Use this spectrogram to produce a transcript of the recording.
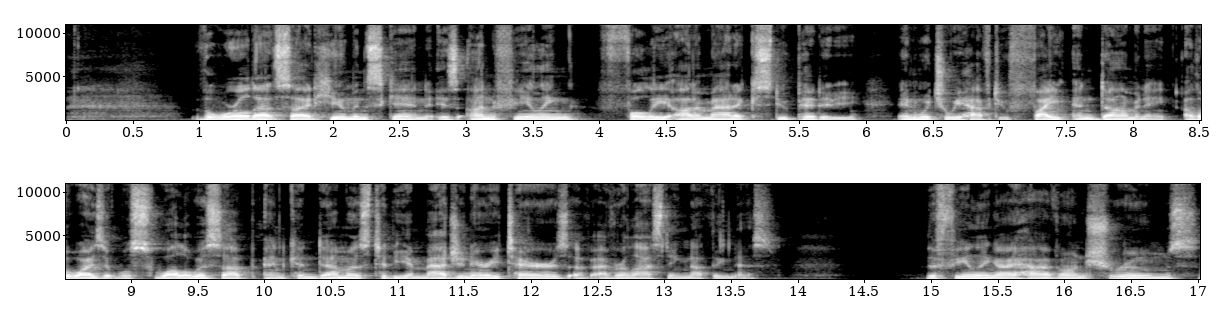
the world outside human skin is unfeeling, fully automatic stupidity in which we have to fight and dominate, otherwise, it will swallow us up and condemn us to the imaginary terrors of everlasting nothingness. The feeling I have on shrooms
